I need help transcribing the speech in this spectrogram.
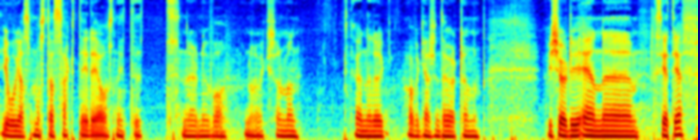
Jo, jag måste ha sagt det i det avsnittet när det nu var några veckor sedan. Men jag vet inte, det har vi kanske inte hört än. Men vi körde ju en eh, CTF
